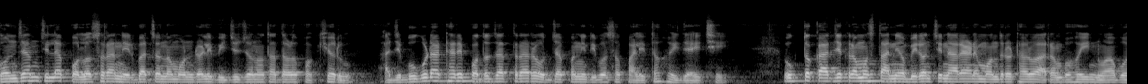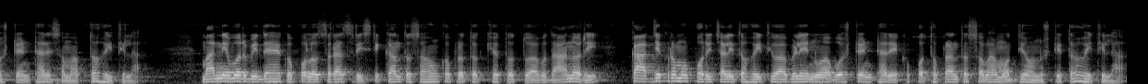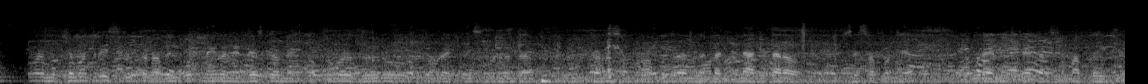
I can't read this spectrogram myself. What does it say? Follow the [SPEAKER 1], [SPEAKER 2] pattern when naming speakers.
[SPEAKER 1] ଗଞ୍ଜାମ ଜିଲ୍ଲା ପଲସରା ନିର୍ବାଚନ ମଣ୍ଡଳୀ ବିଜୁ ଜନତା ଦଳ ପକ୍ଷରୁ ଆଜି ବୁଗୁଡ଼ାଠାରେ ପଦଯାତ୍ରାର ଉଦ୍ଯାପନୀ ଦିବସ ପାଳିତ ହୋଇଯାଇଛି। ଉକ୍ତ କାର୍ଯ୍ୟକ୍ରମ ସ୍ଥାନୀୟ ବିରଞ୍ଚି ନାରାୟଣ ମନ୍ଦିରଠାରୁ ଆରମ୍ଭ ହୋଇ ନୂଆ ବସ୍ଷ୍ଟାଣ୍ଡଠାରେ ସମାପ୍ତ ହୋଇଥିଲା। ମାନ୍ୟବର ବିଧାୟକ ପଲସରା ଶ୍ରୀ ଶ୍ରୀକାନ୍ତ ସାହୁଙ୍କ ପ୍ରତ୍ୟକ୍ଷ ତତ୍ତ୍ୱାବଧାନରେ କାର୍ଯ୍ୟକ୍ରମ ପରିଚାଳିତ ହୋଇଥିବା ବେଳେ ନୂଆ ବସ୍ଷ୍ଟାଣ୍ଡଠାରେ ଏକ ପଥପ୍ରାନ୍ତ ସଭା ମଧ୍ୟ ଅନୁଷ୍ଠିତ ହୋଇଥିଲା।
[SPEAKER 2] ମୁଖ୍ୟମନ୍ତ୍ରୀ ଶ୍ରୀଯୁକ୍ତ ନବୀନ ପଟ୍ଟନାୟକଙ୍କ ନିର୍ଦ୍ଦେଶ କ୍ରମେ ଅକ୍ଟୋବର ଦୁଇରୁ ଅକ୍ଟୋବର ଜନସମ୍ପର୍କ ପଦଯାତ୍ରା ଚାଲିଥିଲା ଆଜି ତା'ର ଶେଷ ପର୍ଯ୍ୟାୟ ପୁରା ଏନ୍ଏଚ୍ଟା ତା'ର ସମାପ୍ତ ହୋଇଛି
